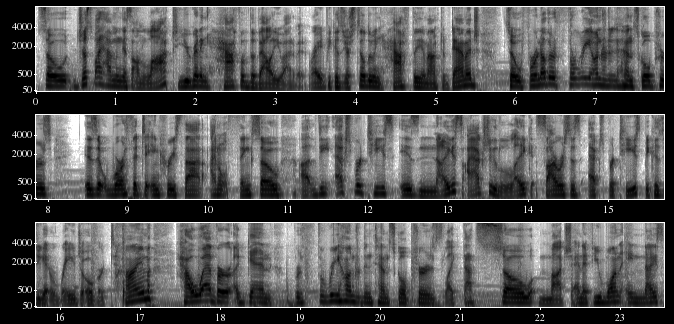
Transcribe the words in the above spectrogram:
so just by having this unlocked you're getting half of the value out of it right? Because you're still doing half the amount of damage. So for another 310 sculptures is it worth it to increase that? I don't think so. Uh, the expertise is nice. I actually like Cyrus's expertise because you get rage over time. However again for 310 sculptures like that's so much. And if you want a nice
